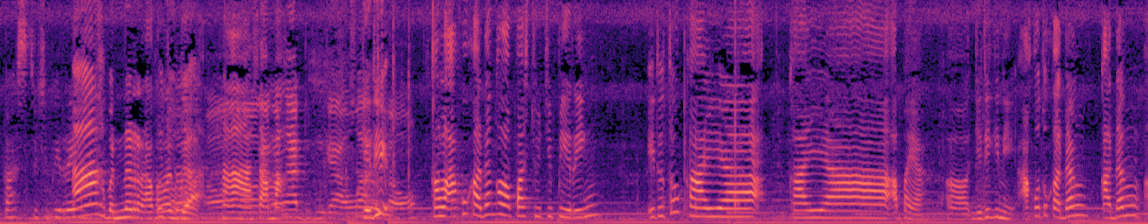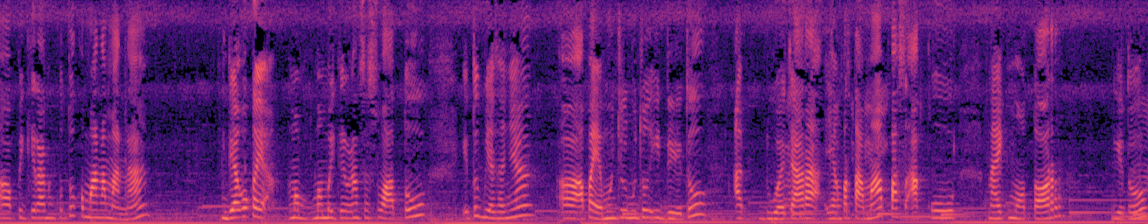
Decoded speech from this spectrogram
pas cuci piring. Ah bener aku Oh, juga. Oh, nah sama. ke awal jadi kalau aku kadang kalau pas cuci piring itu tuh kayak kayak apa ya? Eh, jadi gini aku tuh kadang kadang eh, pikiranku tuh ke mana-mana. Jadi aku kayak mem- memikirkan sesuatu itu biasanya eh, apa ya muncul-muncul ide itu dua cara. yang pertama pas aku naik motor gitu.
